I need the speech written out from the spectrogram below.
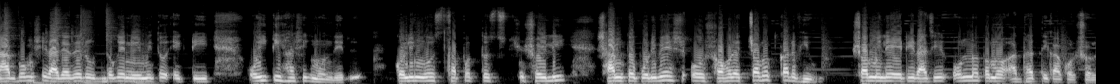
নাগবংশী রাজাদের উদ্যোগে নির্মিত একটি ঐতিহাসিক মন্দির। কলিঙ্গ স্থাপত্য শৈলী, শান্ত পরিবেশ ও শহরের চমৎকার ভিউ। সব মিলে এটি রাঁচির অন্যতম আধ্যাত্মিক আকর্ষণ।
